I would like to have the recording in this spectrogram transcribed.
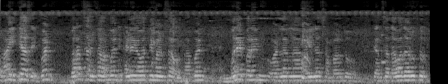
हा इतिहास आहे. पण परत सांगतो आपण खेडेगावातली माणसं आहोत. आपण मरेपर्यंत वडिलांना आईला सांभाळतो. त्यांचा दवादारू करतो.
